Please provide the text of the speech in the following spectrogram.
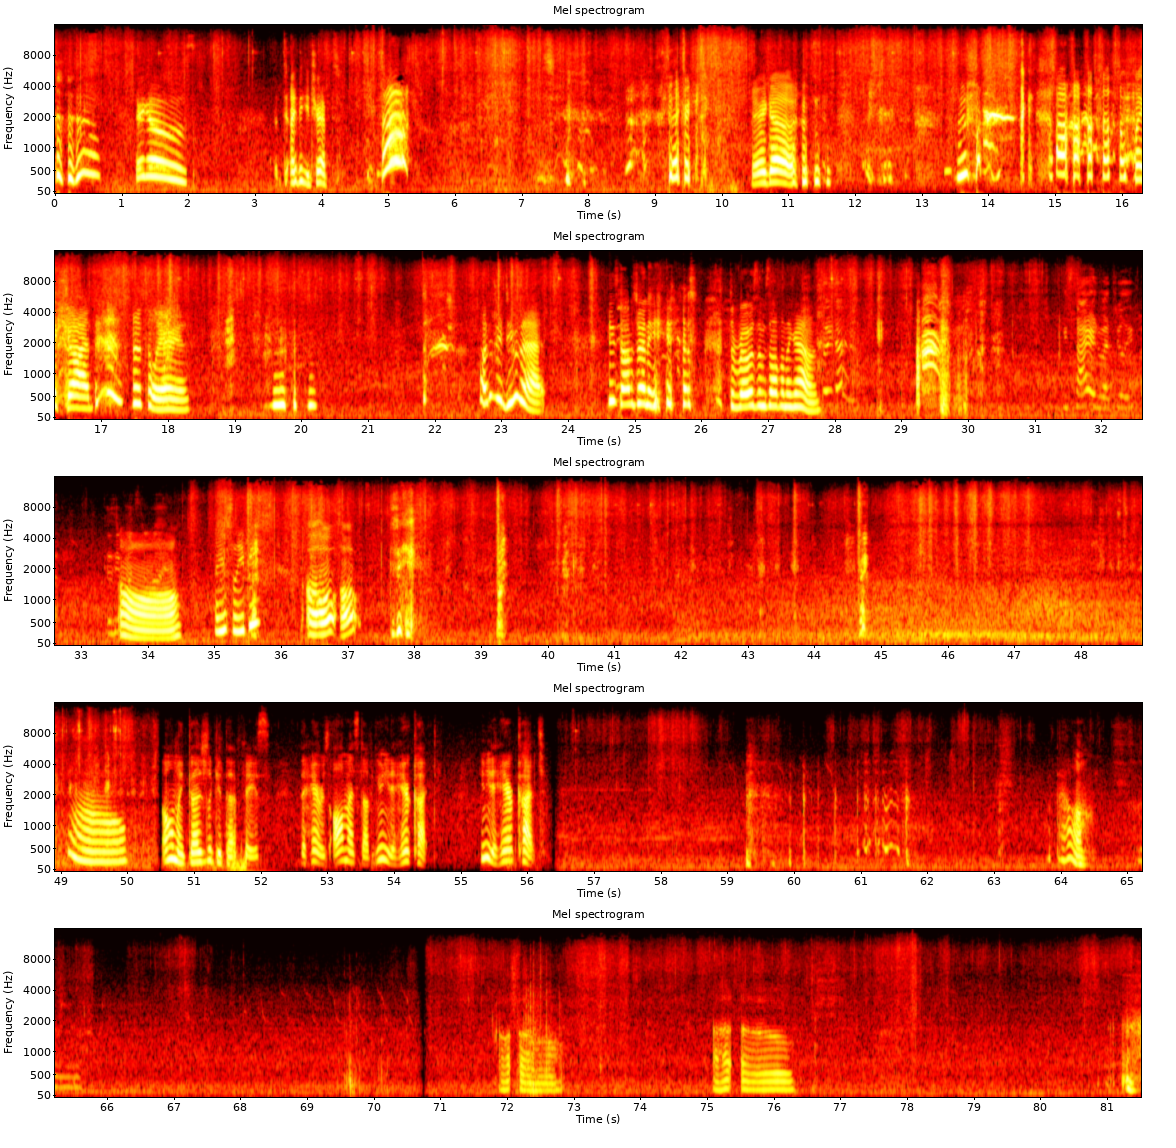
There he goes. I think he tripped. Ah! There, he, there he goes. oh my god. That's hilarious. Why did you do that? He stops running. He just throws himself on the ground. So he does. He's tired, but it's really funny. Aww. Are you sleepy? Oh, oh. Aww. Oh my gosh, look at that face. The hair is all messed up. You need a haircut. You need a haircut. What the hell? Uh-oh. Uh-oh. 嗯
